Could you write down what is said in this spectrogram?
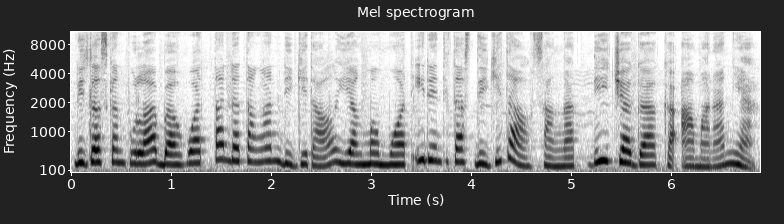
Dijelaskan pula bahwa tanda tangan digital yang memuat identitas digital sangat dijaga keamanannya.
